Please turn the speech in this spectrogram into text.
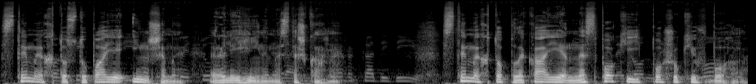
з тими, хто ступає іншими релігійними стежками, з тими, хто плекає неспокій пошуків Бога,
